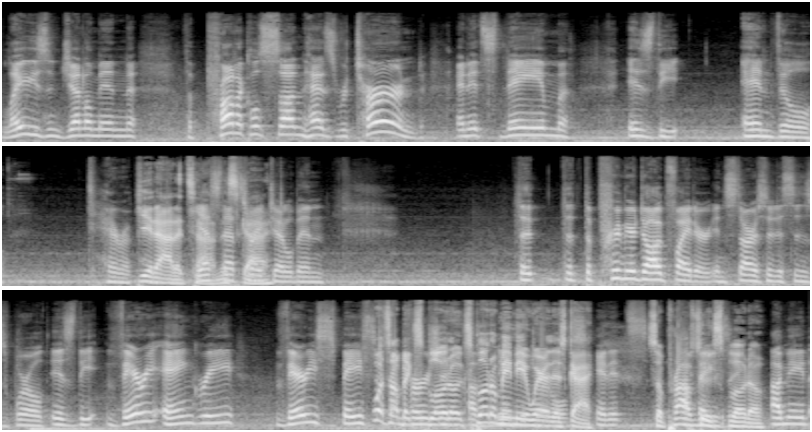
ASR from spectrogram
Ladies and gentlemen, the prodigal son has returned, and its name is the Anvil Terrapin. Get out of town, Yes, this that's guy. right, gentlemen. The, the the premier dogfighter in Star Citizen's world is the very angry, very space. What's up, Explodo? Explodo made me aware of this guy. and it's So props to amazing. Explodo. I mean,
